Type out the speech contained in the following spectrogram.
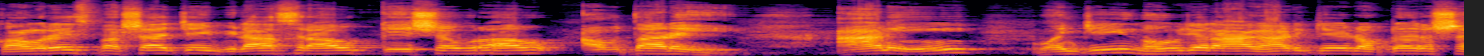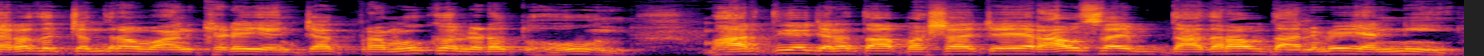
काँग्रेस पक्षाचे विलासराव केशवराव आवताडे आणि वंचित बहुजन आघाडीचे डॉक्टर शरदचंद्र वानखेडे यांच्यात प्रमुख लढत होऊन भारतीय जनता पक्षाचे रावसाहेब दादाराव दानवे यांनी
